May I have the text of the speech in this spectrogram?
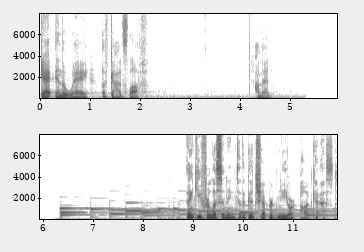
get in the way of God's love. Amen. Thank you for listening to the Good Shepherd New York podcast.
